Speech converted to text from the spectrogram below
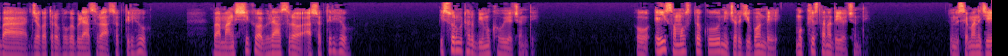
ବା ଜଗତର ଭୋଗବିଳାସର ଆସକ୍ତିରେ ହେଉ ବା ମାଂସିକ ଅଭିଳାଷର ଆସକ୍ତିରେ ହେଉ ଈଶ୍ୱରଙ୍କଠାରୁ ବିମୁଖ ହୋଇଅଛନ୍ତି ଓ ଏହି ସମସ୍ତକୁ ନିଜର ଜୀବନରେ ମୁଖ୍ୟ ସ୍ଥାନ ଦେଇଅଛନ୍ତି। କିନ୍ତୁ ସେମାନେ ଯେ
